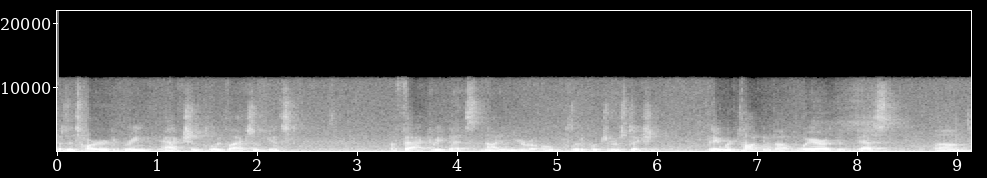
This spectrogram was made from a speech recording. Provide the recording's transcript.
because it's harder to bring action, political action against a factory that's not in your own political jurisdiction. They were talking about where the best um,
